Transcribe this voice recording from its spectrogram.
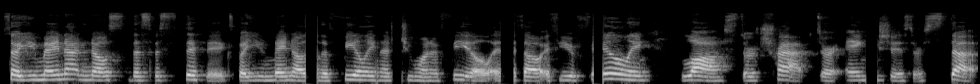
so you may not know the specifics, but you may know the feeling that you want to feel. And so if you're feeling lost or trapped or anxious or stuck,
